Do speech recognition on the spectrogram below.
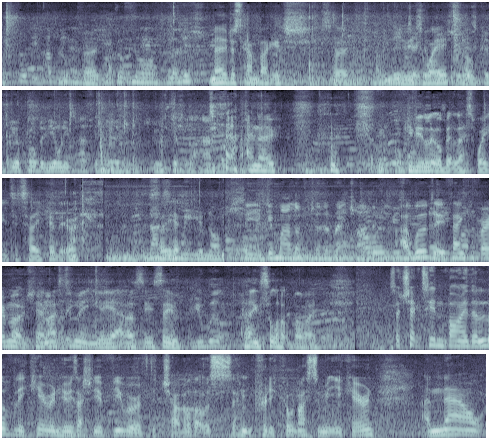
Will it? Don't worry about it. uh, you got no luggage? No, just hand baggage. So you need to weigh it. Or... because you're probably the only passenger who's just not handling. I know. I'll give you a little bit less weight to take anyway. Nice So, to meet you, Nom. See you. Give my love to the Rachel. I will do. Thank you very much. Yeah, nice to meet you. Yeah, and I'll see you soon. You will. Thanks a lot. Bye bye. So checked in by the lovely Kieran, who is actually a viewer of the channel. That was um, pretty cool. Nice to meet you, Kieran. And now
